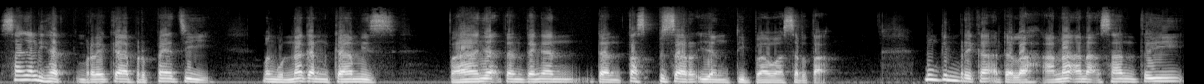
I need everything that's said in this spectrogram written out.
Saya lihat mereka berpeci, menggunakan gamis, banyak tentengan dan tas besar yang dibawa serta. Mungkin mereka adalah anak-anak santri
